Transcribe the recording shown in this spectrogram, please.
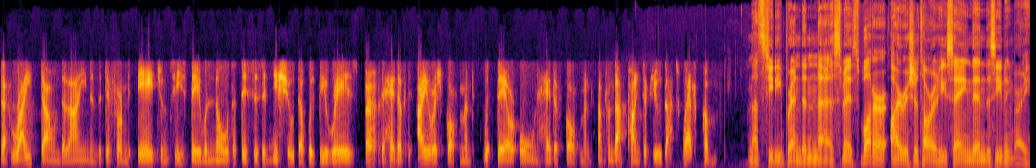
that right down the line in the different agencies, they will know that this is an issue that will be raised by the head of the Irish government with their own head of government. And from that point of view, that's welcome. And that's TD Brendan uh, Smith. What are Irish authorities saying then this evening, Barry?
